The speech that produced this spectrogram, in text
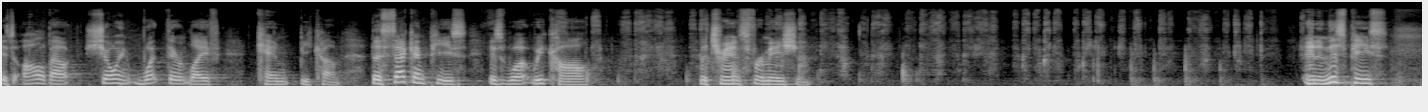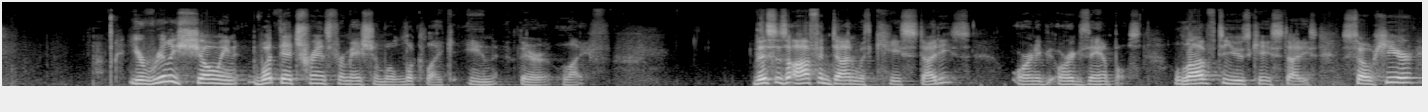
is all about showing what their life can become. The second piece is what we call the transformation. And in this piece, you're really showing what that transformation will look like in their life. This is often done with case studies or, or examples love to use case studies. So here,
